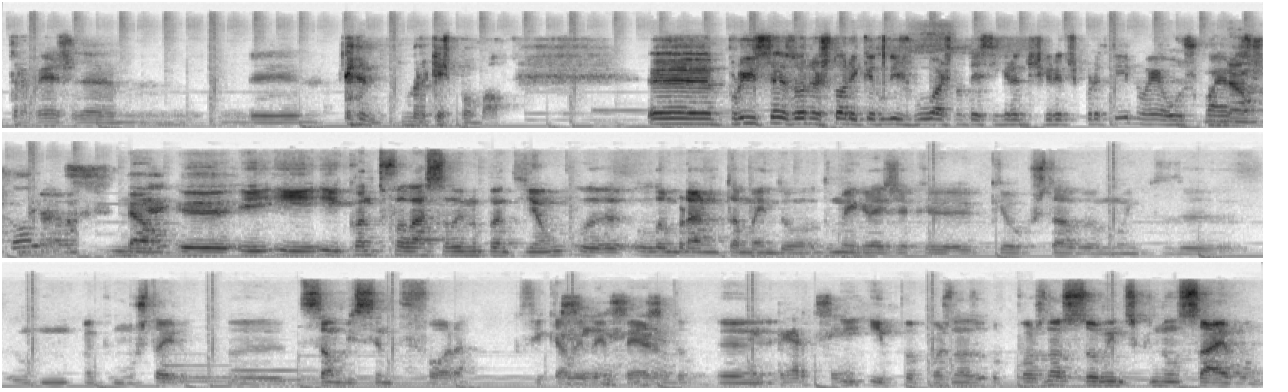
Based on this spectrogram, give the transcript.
através da, de Marquês de Pombal. Uh, por isso, a zona histórica de Lisboa acho que não tem assim grandes segredos para ti, não é? Os bairros históricos. Não, não. É? Uh, e, e, e, quando tu falaste ali no Panteão, uh, lembrar-me também do, de uma igreja que, que eu gostava muito de um, um mosteiro de São Vicente de Fora, que fica ali sim, bem, sim, perto. Sim. bem perto. sim. E, e para, os nossos, para, os nossos, ouvintes que não saibam,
